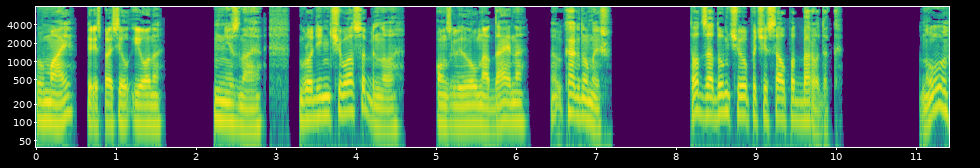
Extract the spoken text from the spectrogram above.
«В мае?» — переспросил Иона. «Не знаю. Вроде ничего особенного. Он взглянул на Дайна. «Как думаешь?» Тот задумчиво почесал подбородок. «Ну,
